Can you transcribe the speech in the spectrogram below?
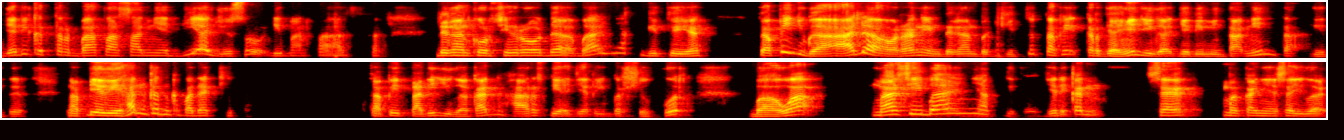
Jadi keterbatasannya dia justru dimanfaatkan. Dengan kursi roda banyak gitu ya. Tapi juga ada orang yang dengan begitu, tapi kerjanya juga jadi minta-minta gitu. Nah pilihan kan kepada kita. Tapi tadi juga kan harus diajari bersyukur bahwa masih banyak gitu. Jadi kan saya makanya saya juga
